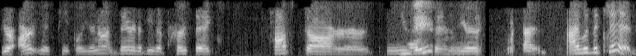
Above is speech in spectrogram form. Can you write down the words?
your art with people. You're not there to be the perfect pop star or musician. You're I, I was a kid.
